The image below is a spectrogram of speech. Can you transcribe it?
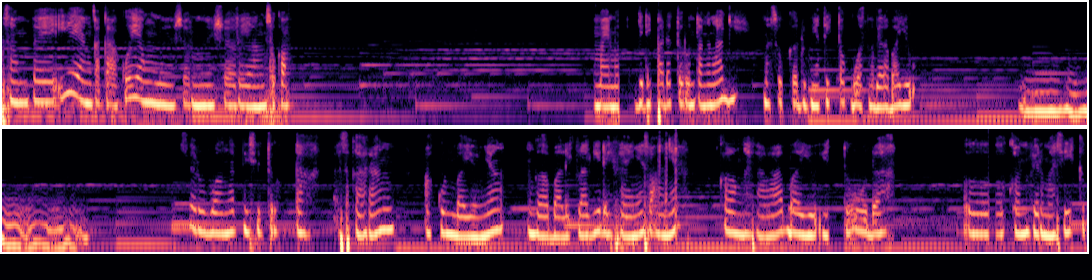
sampai iya yang kata aku yang muser-muser yang suka main jadi pada turun tangan lagi masuk ke dunia TikTok buat ngebela Bayu Hmm. seru banget di situ. Nah sekarang akun Bayunya nggak balik lagi deh kayaknya soalnya kalau nggak salah Bayu itu udah eh, konfirmasi ke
